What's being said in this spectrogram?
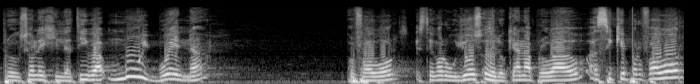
producción legislativa muy buena, por favor, estén orgullosos de lo que han aprobado, así que por favor,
